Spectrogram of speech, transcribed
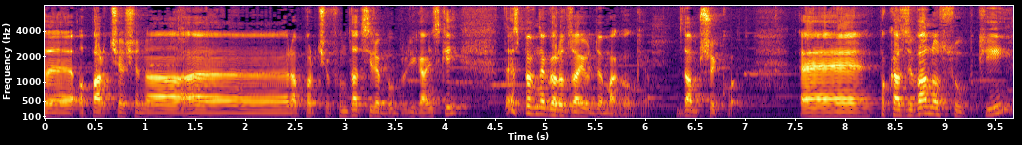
e, oparcia się na raporcie Fundacji Republikańskiej, to jest pewnego rodzaju demagogia. Dam przykład. Pokazywano słupki,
